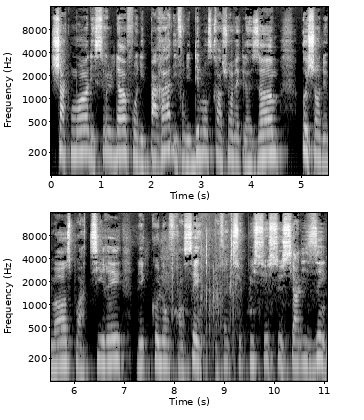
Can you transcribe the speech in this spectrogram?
Chaque mois, les soldats font des parades, ils font des démonstrations avec leurs hommes au champ de Mars pour attirer les colons français afin qu'ils puissent se socialiser.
